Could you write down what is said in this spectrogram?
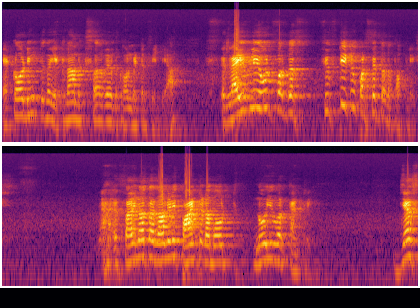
according to the economic survey of the government of India, livelihood for the 52% of the population. Sainath has already pointed about know your country. Just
